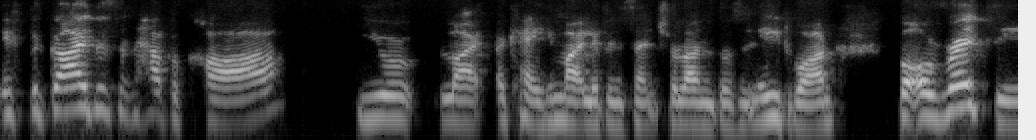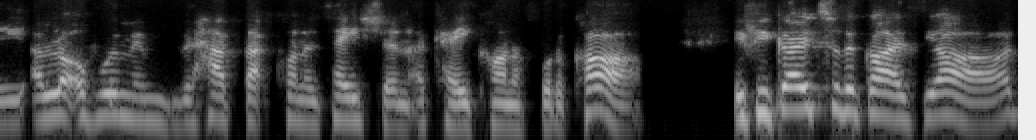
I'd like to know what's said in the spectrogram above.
if the guy doesn't have a car, you're like, okay, he might live in central London, doesn't need one. But already, a lot of women would have that connotation, okay, he can't afford a car. If you go to the guy's yard,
